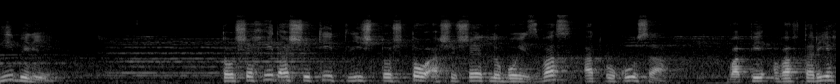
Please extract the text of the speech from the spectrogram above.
гибели, то шахид ощутит лишь то, что ощущает любой из вас от укуса. Во-вторых,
